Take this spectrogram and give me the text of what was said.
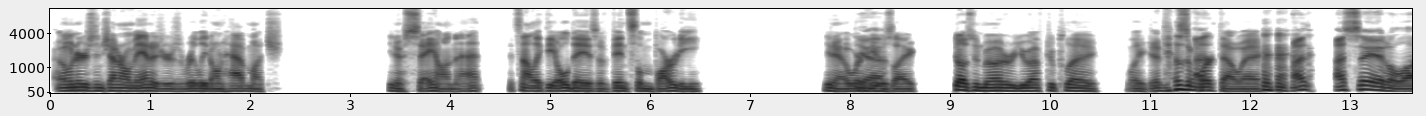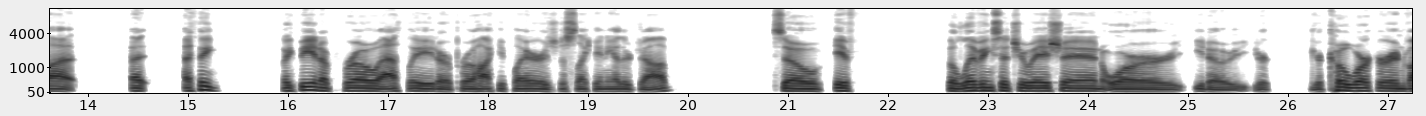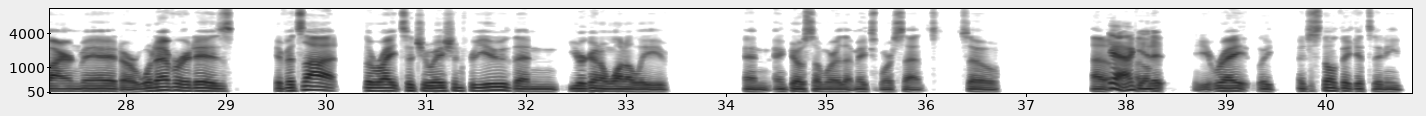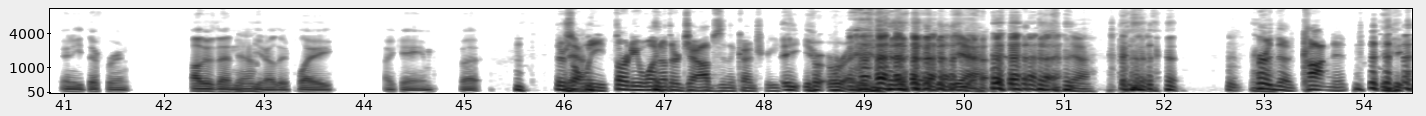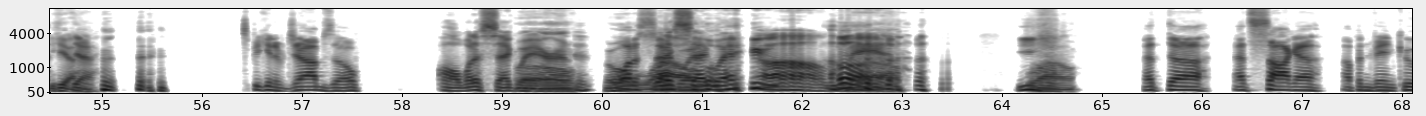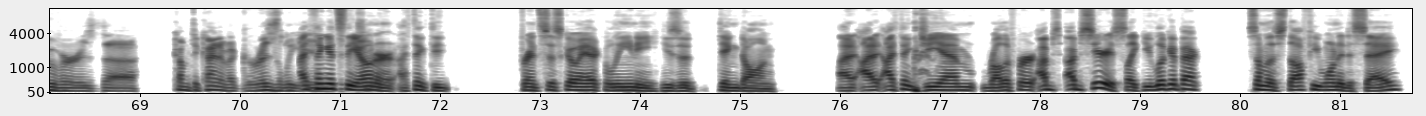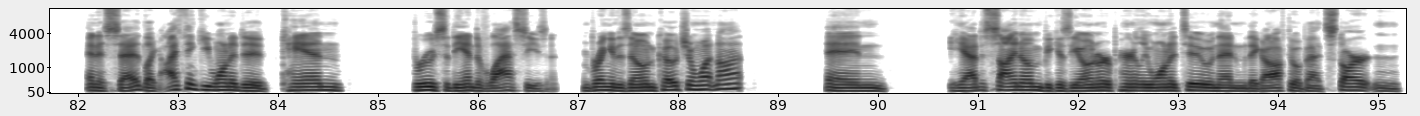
owners and general managers really don't have much you know, say on that. It's not like the old days of Vince Lombardi, you know, where he was like, doesn't matter, you have to play. Like it doesn't I- work that way. I I say it a lot. I I think like being a pro athlete or a pro hockey player is just like any other job. So if the living situation or you know your your coworker environment or whatever it is, if it's not the right situation for you, then you're gonna want to leave and and go somewhere that makes more sense. So I don't, yeah, I get it. y- right like i just don't think it's any any different other than Yeah. you know they play a game but There's Yeah. only 31 other jobs in the country you're right Yeah. Yeah. Or in the continent. yeah Yeah. Speaking of jobs, though, Oh, what a segue, Aaron. Oh, What a wow. What a segue. oh man, wow that uh, that saga up in Vancouver has uh, come to kind of a grisly. I think it's the owner. I think the Francesco Aquilini, he's a ding dong. I, I, I think GM Rutherford, I'm, I'm serious. Like you look at back some of the stuff he wanted to say and has said, like, I think he wanted to can Bruce at the end of last season and bring in his own coach and whatnot. And he had to sign him because the owner apparently wanted to. And then they got off to a bad start. And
